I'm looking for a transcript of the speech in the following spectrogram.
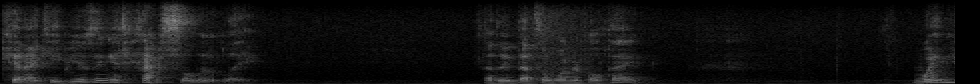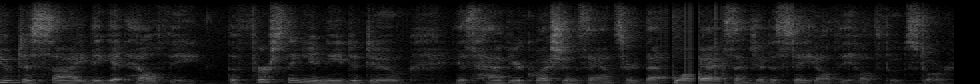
Can I keep using it? Absolutely. I think that's a wonderful thing. When you decide to get healthy, the first thing you need to do is have your questions answered. That's why I send you to Stay Healthy Health Food Store.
